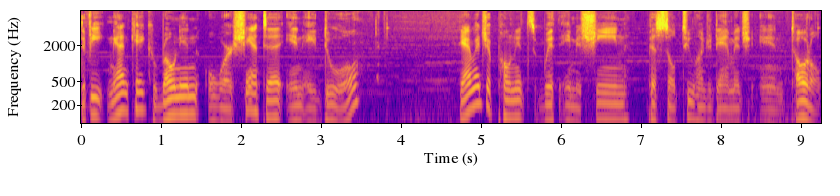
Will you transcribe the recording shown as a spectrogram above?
Defeat Mancake, Ronin, or Shanta in a duel. Damage opponents with a machine pistol, 200 damage in total.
